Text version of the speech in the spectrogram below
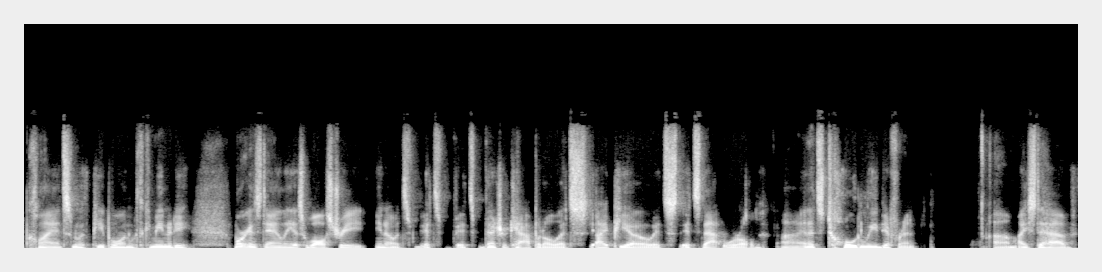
clients and with people and with community. Morgan Stanley is Wall Street. You know, it's it's it's venture capital, it's IPO, it's it's that world, uh, and it's totally different. Um, I used to have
